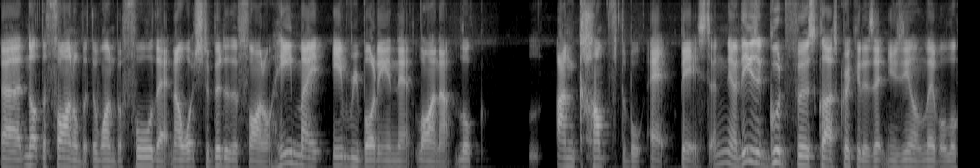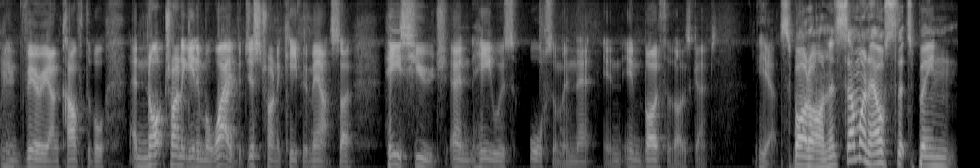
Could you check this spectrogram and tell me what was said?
Uh, not the final, but the one before that, and I watched a bit of the final. He made everybody in that lineup look uncomfortable at best. And you know, these are good first class cricketers at New Zealand level looking very uncomfortable and not trying to get him away, but just trying to keep him out. So he's huge and he was awesome in that in, in both of those games. Yeah, spot on. And someone else that's been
